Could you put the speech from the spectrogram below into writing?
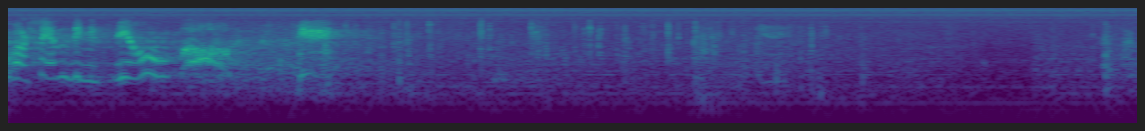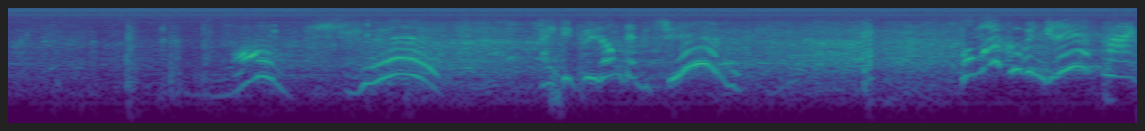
prochaines émissions. Oh. Mon Dieu! Été plus long que d'habitude! Pour moi, couvre une griffe, mec!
